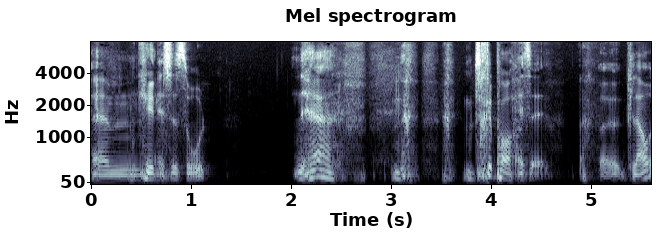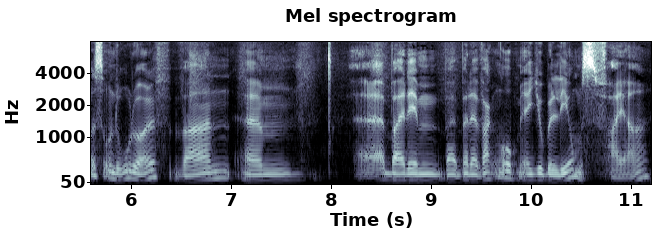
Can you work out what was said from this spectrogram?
Ähm, Kind. es ist so, ja, ein Tripper. es, äh, Klaus und Rudolf waren ähm, äh, bei, dem, bei, bei der Wacken Open Air Jubiläumsfeier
